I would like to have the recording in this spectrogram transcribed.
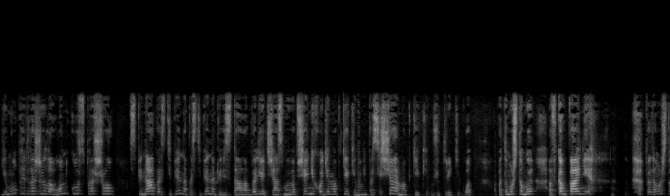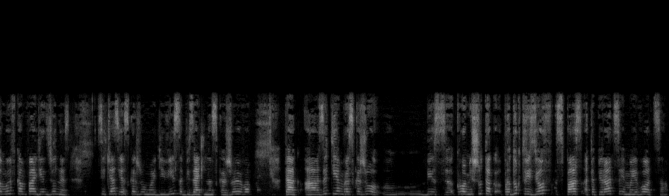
ему предложила, он курс прошел, спина постепенно, постепенно перестала болеть. Сейчас мы вообще не ходим в аптеки, мы не посещаем аптеки уже третий год, а потому что мы в компании, потому что мы в компании Джунес. Сейчас я скажу мой девиз, обязательно скажу его. Так, а затем расскажу, без, кроме шуток, продукт резерв спас от операции моего отца.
